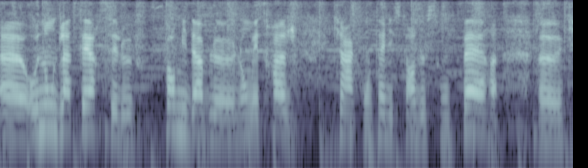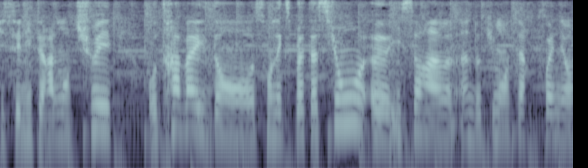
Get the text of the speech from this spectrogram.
euh, Au nom de la terre, c'est le formidable long métrage qui racontait l'histoire de son père euh, qui s'est littéralement tué au travail dans son exploitation. Euh, il sort un, documentaire poignant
